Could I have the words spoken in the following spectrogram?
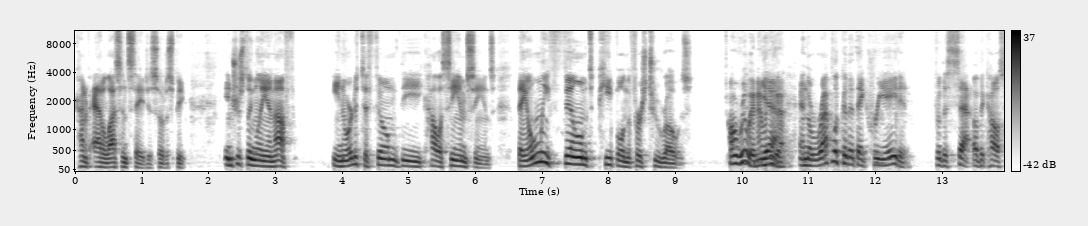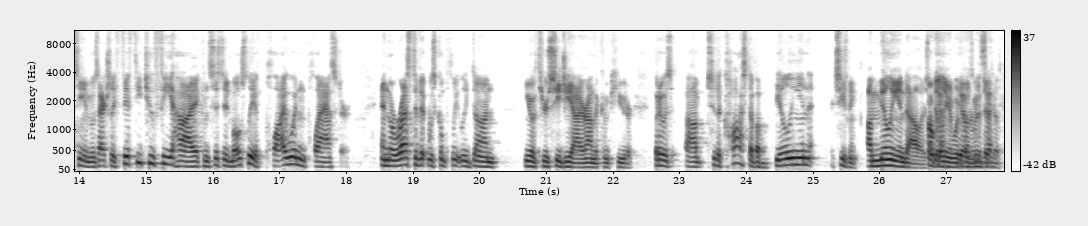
kind of adolescent stages, so to speak. Interestingly enough, in order to film the Coliseum scenes, they only filmed people in the first two rows. Oh, really? I never yeah. knew that. And the replica that they created for the set of the Coliseum was actually 52 feet high. It consisted mostly of plywood and plaster, and the rest of it was completely done, you know, through CGI or on the computer. But it was um, to the cost of a billion, excuse me, a million dollars. Okay. Billion would have yeah, been ridiculous. Say.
